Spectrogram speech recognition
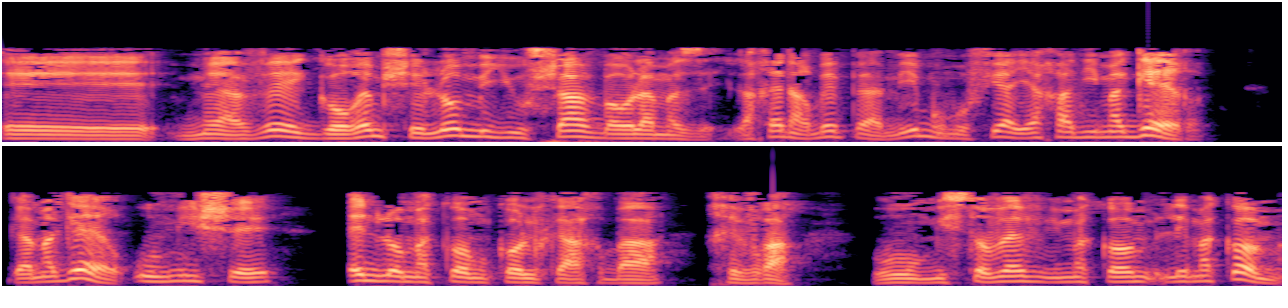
אה, מהווה גורם שלא מיושב בעולם הזה. לכן הרבה פעמים הוא מופיע יחד עם הגר. גם הגר הוא מי שאין לו מקום כל כך בחברה. הוא מסתובב ממקום למקום.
